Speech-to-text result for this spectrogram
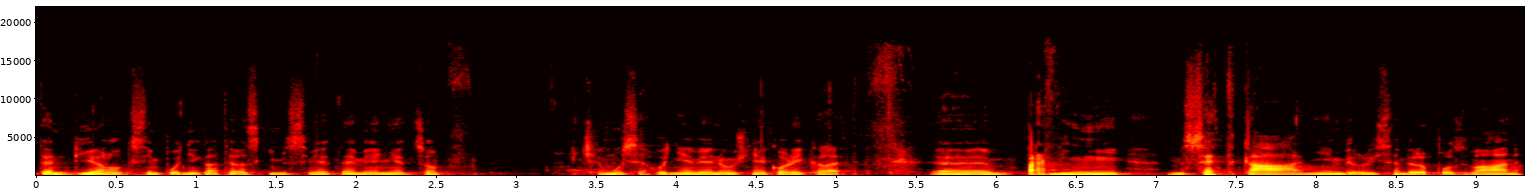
ten dialog s tím podnikatelským světem je něco, čemu se hodně věnuju už několik let. Prvním setkáním byl, když jsem byl pozván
